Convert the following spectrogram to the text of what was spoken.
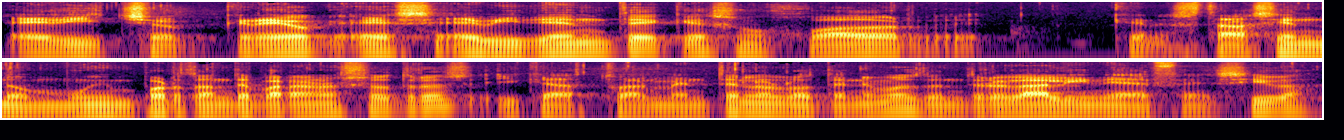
He dicho, creo que es evidente que es un jugador que está siendo muy importante para nosotros y que actualmente no lo tenemos dentro de la línea defensiva.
